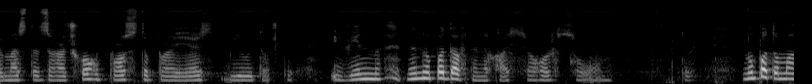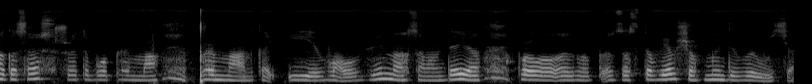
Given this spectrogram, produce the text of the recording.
вместо зрачков просто появились білі точки. І він не нападав на них, а цього ж солону. Ну, потім оказалось, що це була прима, приманка. І він на самом деле заставляв, щоб ми дивилися.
